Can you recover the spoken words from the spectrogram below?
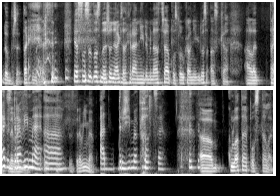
Dobře, tak ne. Já jsem se to snažil nějak zachránit, kdyby nás třeba poslouchal někdo z Aska, ale tak, Tak, nevadí. zdravíme a, Zdravíme. a držíme palce. Um, kulaté postele.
